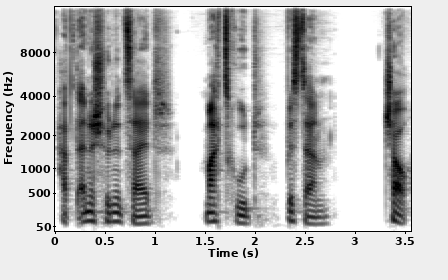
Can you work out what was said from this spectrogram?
Habt eine schöne Zeit. Macht's gut. Bis dann. Ciao.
